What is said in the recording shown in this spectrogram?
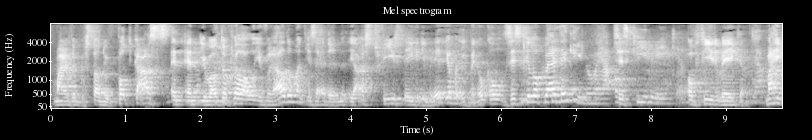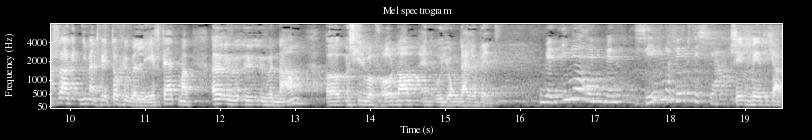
maar er bestaan nu podcasts en, en je wou toch wel al je verhaal doen, want je zei er juist vier tegen die meneer. Ja, maar ik ben ook al zes kilo kwijt, denk ik. Kilo, ja, op vier weken. Op vier weken. Mag ik vragen, niemand weet toch uw leeftijd, maar uh, uw, uw, uw, naam, uh, misschien uw voornaam en hoe jong dat je bent. Ik ben Inge en ik ben 47 jaar. 47 jaar.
